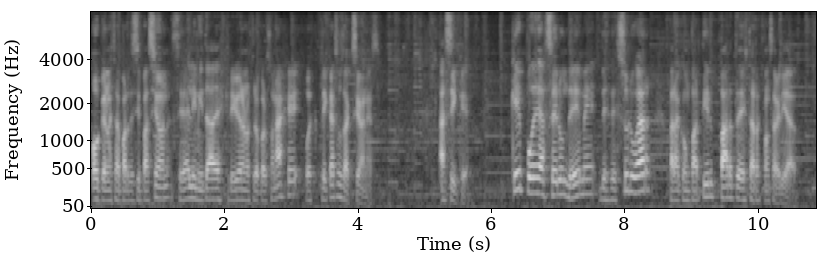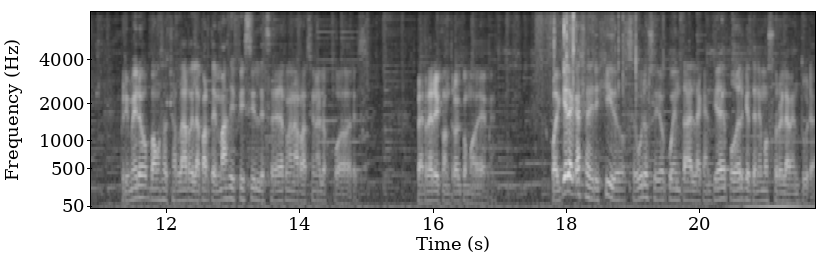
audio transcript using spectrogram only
O que nuestra participación sea limitada a describir a nuestro personaje o explicar sus acciones. Así que, ¿qué puede hacer un DM desde su lugar para compartir parte de esta responsabilidad. Primero vamos a charlar de la parte más difícil de ceder la narración a los jugadores, perder el control como DM. Cualquiera que haya dirigido seguro se dio cuenta de la cantidad de poder que tenemos sobre la aventura,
